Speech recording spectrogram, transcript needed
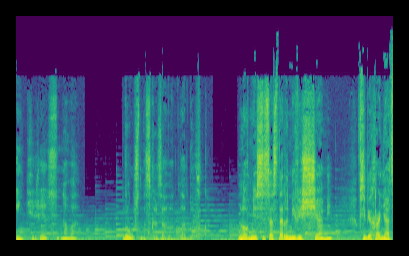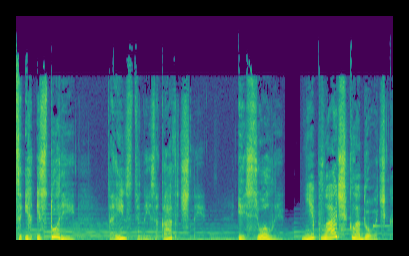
интересного, грустно сказала кладовка. Но вместе со старыми вещами в себе хранятся их истории, таинственные, загадочные и веселые. Не плачь, кладовочка.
